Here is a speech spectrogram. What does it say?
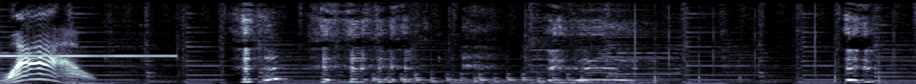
Wow!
